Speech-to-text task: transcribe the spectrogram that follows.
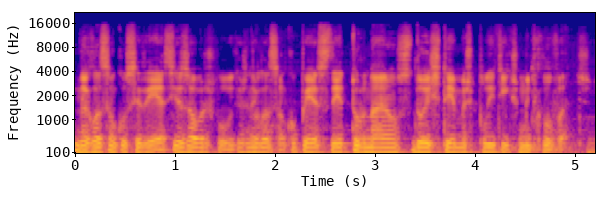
na relação com o CDS e as obras públicas na relação com o PSD tornaram-se dois temas políticos muito relevantes.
